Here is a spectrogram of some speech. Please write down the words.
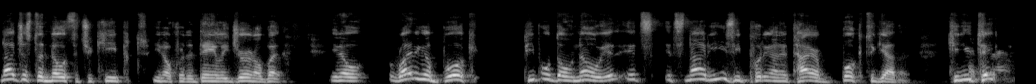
not just the notes that you keep, you know, for the daily journal, but you know, writing a book, people don't know it, it's it's not easy putting an entire book together. Can you That's take right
